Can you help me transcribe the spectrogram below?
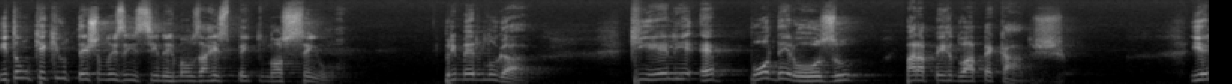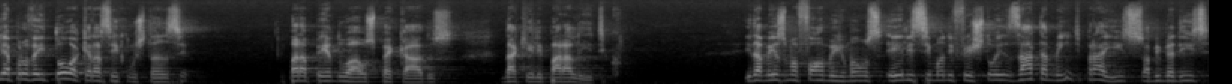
Então, o que, é que o texto nos ensina, irmãos, a respeito do nosso Senhor? Em primeiro lugar, que Ele é poderoso para perdoar pecados. E ele aproveitou aquela circunstância para perdoar os pecados daquele paralítico. E da mesma forma, irmãos, ele se manifestou exatamente para isso. A Bíblia diz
